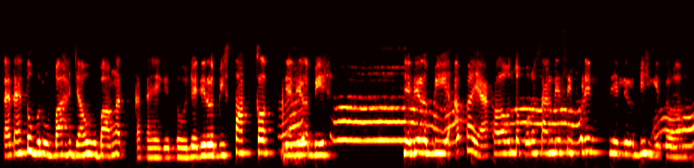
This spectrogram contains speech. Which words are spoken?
Teteh tuh berubah jauh banget katanya gitu. Jadi lebih saklek, jadi lebih jadi lebih apa ya? Kalau untuk urusan disiplin jadi lebih gitu loh.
